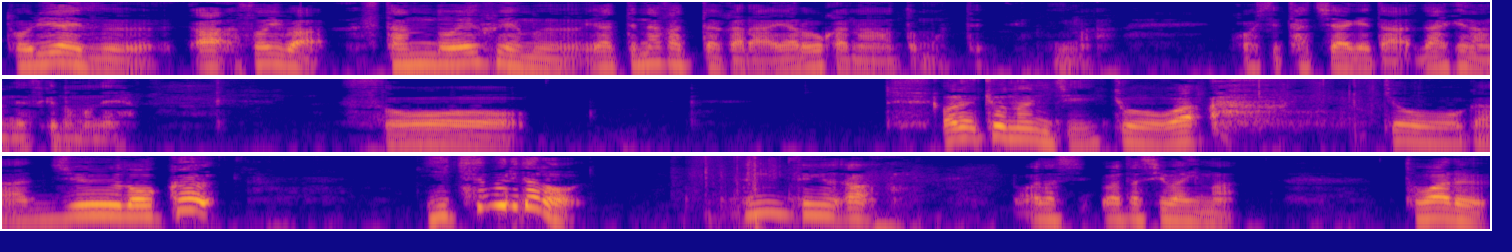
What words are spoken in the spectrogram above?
とりあえず、あ、そういえば、スタンド FM やってなかったからやろうかなと思って、今、こうして立ち上げただけなんですけどもね。そう。あれ？今日何日？今日は、今日が16。いつぶりだろう？全然、あ、私、私は今、とある、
